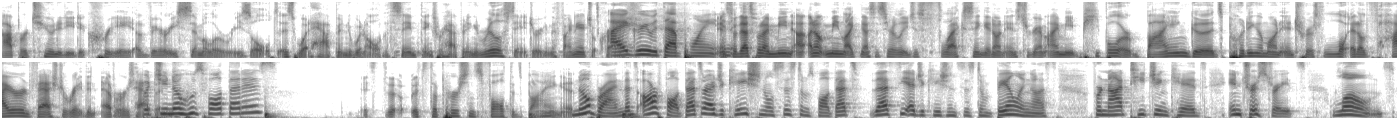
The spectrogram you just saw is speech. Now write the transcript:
opportunity to create a very similar result is what happened when all the same things were happening in real estate during the financial crash. I agree with that point. And so that's what I mean. I I don't mean like necessarily just flexing it on Instagram. I mean people are buying goods, putting them on interest at a higher and faster rate than ever has happened. but you know whose fault that is? It's the it's the person's fault that's buying it. No, Brian, that's our fault. That's our educational system's fault. That's that's the education system failing us for not teaching kids interest rates, loans,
